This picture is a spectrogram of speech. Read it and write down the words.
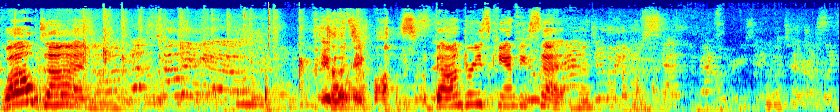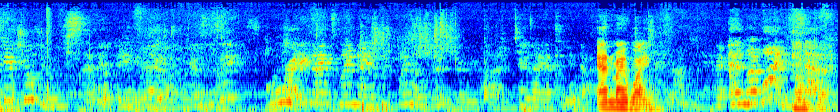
Well done. I'm just telling you. It, That's it- awesome. boundaries can be set. You can do it. You set the boundaries and you set, just like their children, you set it and you're like, this is it. Friday night's my night with my husband and I have to do that. And my wine. And my wine, yeah.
